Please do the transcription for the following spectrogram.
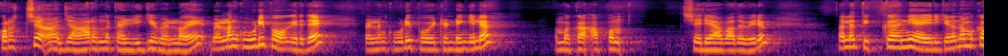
കുറച്ച് ആ ജാറൊന്ന് കഴുകിയ വെള്ളമേ വെള്ളം കൂടി പോകരുതേ. വെള്ളം കൂടി പോയിട്ടുണ്ടെങ്കിൽ നമുക്ക് അപ്പം ശരിയാവാതെ വരും. നല്ല തിക്ക് തന്നെ ആയിരിക്കണം. നമുക്ക്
